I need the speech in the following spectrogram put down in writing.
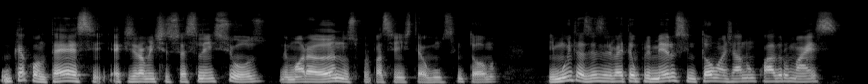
O que acontece é que geralmente isso é silencioso, demora anos para o paciente ter algum sintoma, e muitas vezes ele vai ter o primeiro sintoma já num quadro mais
